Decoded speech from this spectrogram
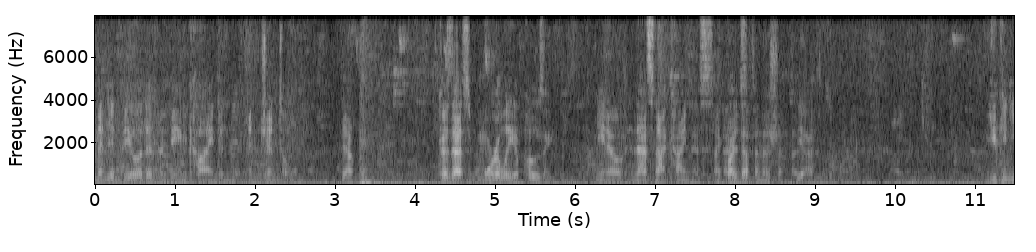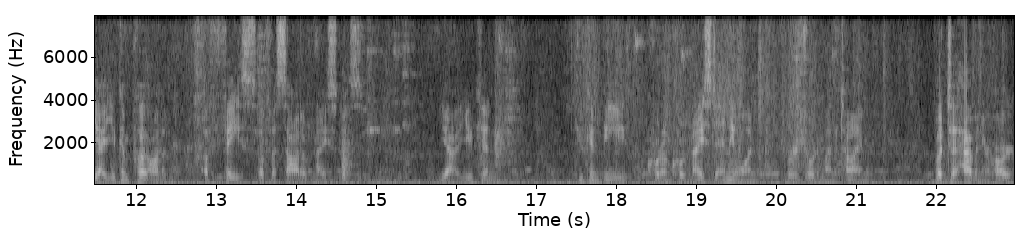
manipulative and being kind and, and gentle Yeah. because that's morally opposing. You know, and that's not kindness. Like by definition. that Yeah. doesn't work. you can yeah you can put on a, a face a facade of niceness yeah you can you can be quote unquote nice to anyone for a short amount of time but to have in your heart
